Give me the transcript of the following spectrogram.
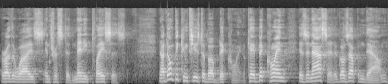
or otherwise interested, in many places. Now, don't be confused about Bitcoin, okay? Bitcoin is an asset, it goes up and down,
